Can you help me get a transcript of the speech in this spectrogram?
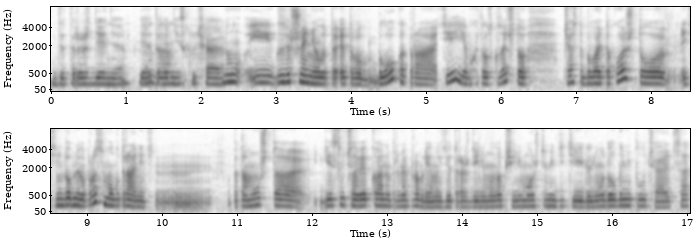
деторождения. Я Ну этого да. не исключаю. Ну, и к завершению вот этого блока про детей я бы хотела сказать, что часто бывает такое, что эти неудобные вопросы могут ранить, потому что если у человека, например, проблемы с деторождением, он вообще не может иметь детей, или у него долго не получается,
